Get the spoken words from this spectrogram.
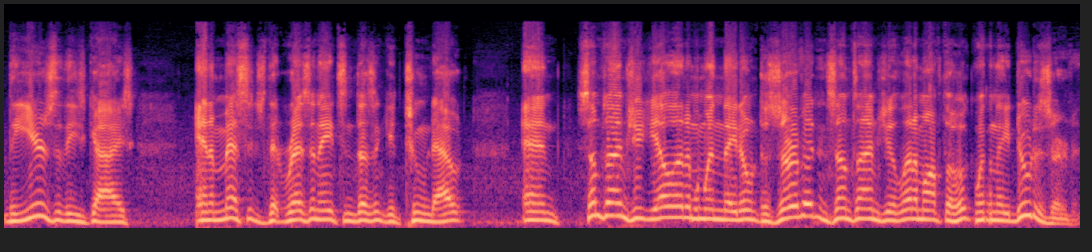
the ears of these guys and a message that resonates and doesn't get tuned out. And sometimes you yell at them when they don't deserve it, and sometimes you let them off the hook when they do deserve it.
